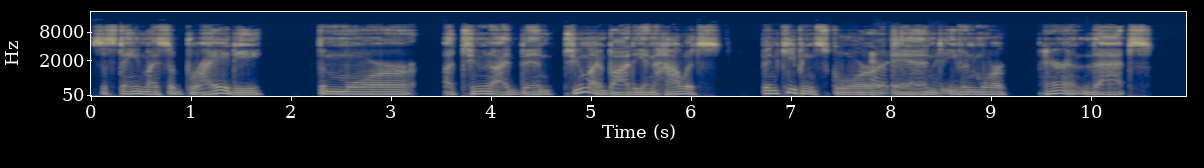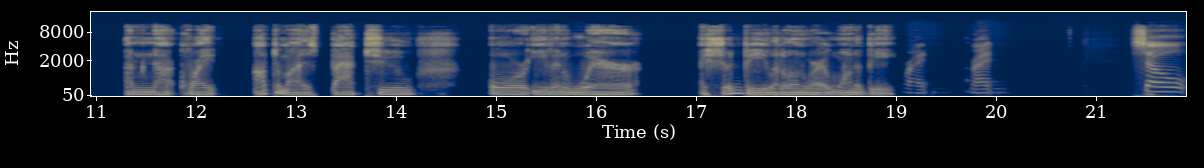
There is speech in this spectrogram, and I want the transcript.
sustained my sobriety, the more attuned I've been to my body and how it's been keeping score, and even more apparent that I'm not quite optimized back to, or even where I should be, let alone where I want to be. right, right. So,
